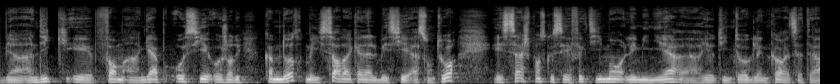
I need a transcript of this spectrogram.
bien indique et forme un gap haussier aujourd'hui comme d'autres, mais il sort d'un canal baissier à son tour. Et ça, je pense que c'est effectivement les minières, euh, Rio Tinto, Glencore, etc.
